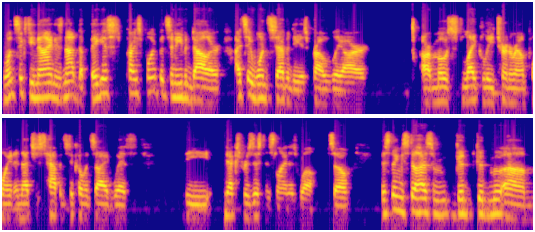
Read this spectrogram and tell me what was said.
169 is not the biggest price point, but it's an even dollar. I'd say 170 is probably our our most likely turnaround point, and that just happens to coincide with the next resistance line as well. So this thing still has some good good um,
